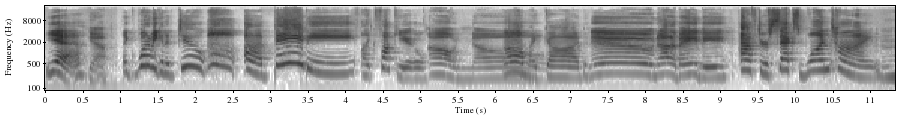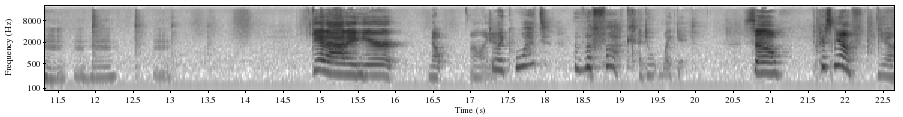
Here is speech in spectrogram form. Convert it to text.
Yeah. Yeah. Like what are we to do? a baby. Like fuck you. Oh no. Oh my god. No, not a baby. After sex one time. Mm-hmm. Mm-hmm. Mm. Get out of here. Nope. I don't like You're it. like, what the fuck? I don't like it. So, it pissed me off. Yeah.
